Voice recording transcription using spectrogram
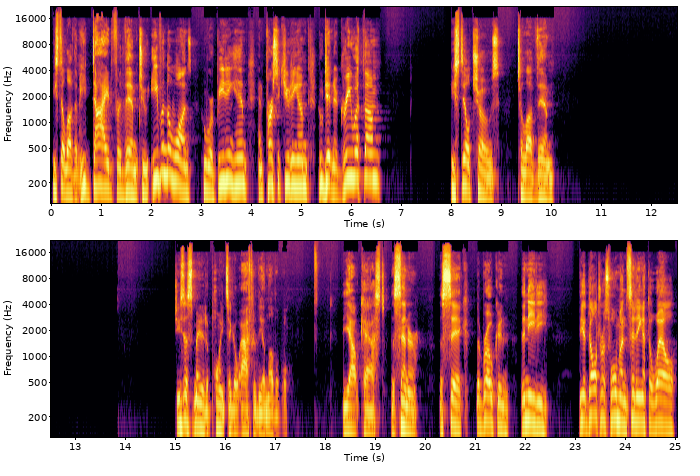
He still loved them. He died for them too, even the ones who were beating him and persecuting him, who didn't agree with them. He still chose to love them. Jesus made it a point to go after the unlovable, the outcast, the sinner, the sick, the broken, the needy, the adulterous woman sitting at the well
